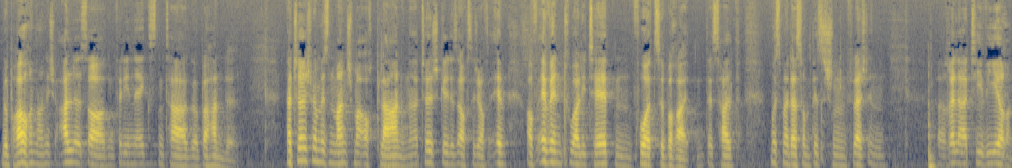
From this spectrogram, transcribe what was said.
Wir brauchen noch nicht alle Sorgen für die nächsten Tage behandeln. Natürlich, wir müssen manchmal auch planen. Natürlich gilt es auch, sich auf, auf Eventualitäten vorzubereiten. Deshalb muss man das so ein bisschen vielleicht in, äh, relativieren.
